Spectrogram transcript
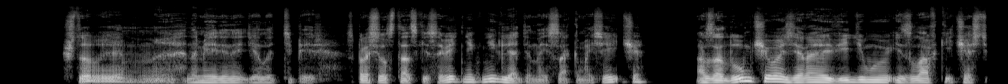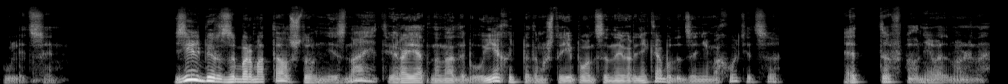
— Что вы намерены делать теперь? — спросил статский советник, не глядя на Исаака Моисеевича, а задумчиво озирая видимую из лавки часть улицы. Зильбер забормотал, что он не знает. Вероятно, надо бы уехать, потому что японцы наверняка будут за ним охотиться. — Это вполне возможно,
